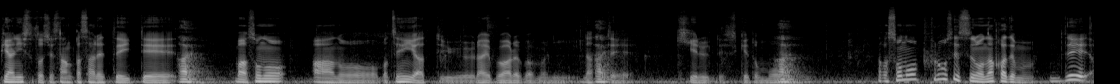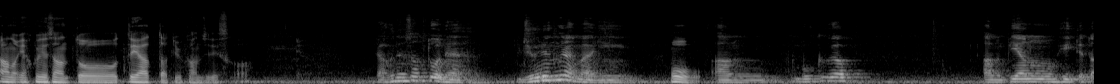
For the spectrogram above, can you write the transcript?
ピアニストとして参加されていて、はい。まあ、そのあのまあ前夜っていうライブアルバムになはい。って聴けるんですけども、はい。なんかそのプロセスの中でもであのヤフネさんと出会ったという感じですか？矢船さんとはね10年ぐらい前にあの僕があのピアノを弾いてた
